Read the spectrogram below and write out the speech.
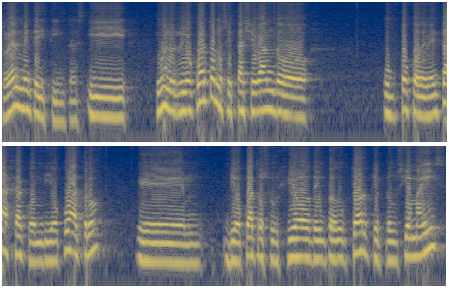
realmente distintas. Y y bueno, el Río Cuarto nos está llevando un poco de ventaja con Bio 4. Eh, Bio 4 surgió de un productor que producía maíz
